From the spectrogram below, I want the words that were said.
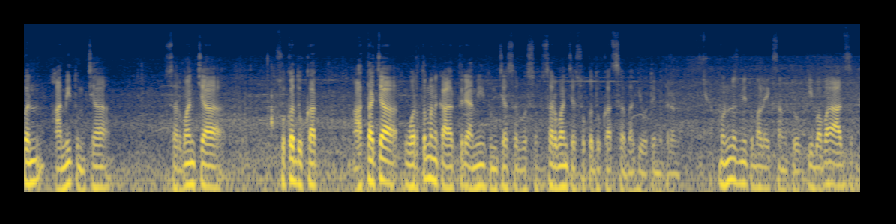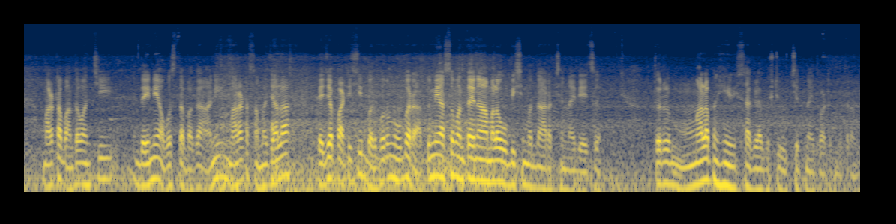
पण आम्ही तुमच्या सर्वांच्या सुखदुःखात आताच्या वर्तमान काळात तरी आम्ही तुमच्या सर्व सर्वांच्या सुखदुःखात सहभागी होते मित्रांनो. म्हणूनच मी तुम्हाला एक सांगतो की बाबा आज मराठा बांधवांची दयनीय अवस्था बघा आणि मराठा समाजाला त्याच्या पाठीशी भरभरून उभं राहा. तुम्ही असं म्हणताय ना आम्हाला ओबीसीमधनं आरक्षण नाही द्यायचं. तर मला पण हे सगळ्या गोष्टी उचित नाहीत वाटत मित्रांनो.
